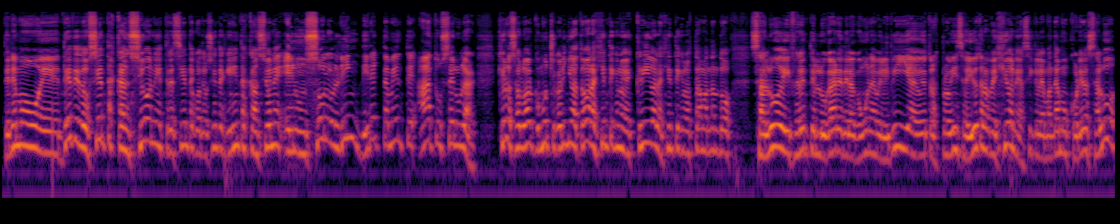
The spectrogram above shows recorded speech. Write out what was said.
tenemos eh, desde 200 canciones, 300, 400, 500 canciones en un solo link directamente a tu celular. Quiero saludar con mucho cariño a toda la gente que nos escribe, a la gente que nos está mandando saludos de diferentes lugares de la comuna de Melipilla, de otras provincias y otras regiones. Así que le mandamos un cordial saludo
